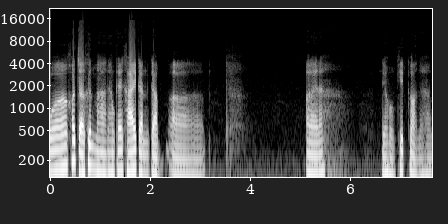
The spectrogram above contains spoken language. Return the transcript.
ัวเขาจะขึ้นมานะครับคล้าย ๆ กันกับอะไรนะ เดี๋ยวผมคิดก่อนนะครับ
